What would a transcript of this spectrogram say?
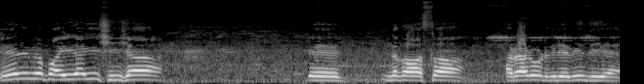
ਇਹਦੇ ਵਿੱਚ ਪਾਈ ਦਾ ਜੀ ਸ਼ੀਸ਼ਾ ਤੇ ਨਗਾਸਤਾ ਅਰਾ ਰੋਡ ਦੀ ਲੇਵੀ ਹੁੰਦੀ ਹੈ।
